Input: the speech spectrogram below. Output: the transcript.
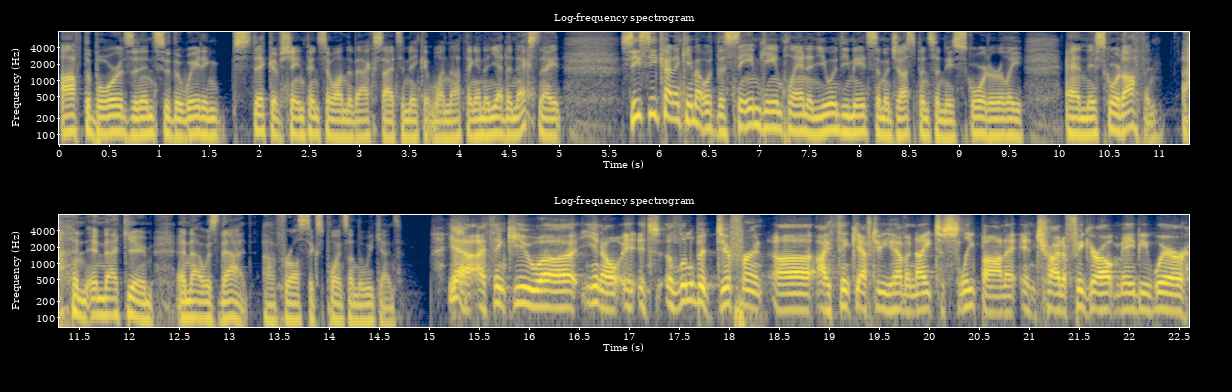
off the boards, and into the waiting stick of Shane Pinto on the backside to make it one nothing. And then yeah, the next night, CC kind of came out with the same game plan, and UND made some adjustments, and they scored early, and they scored often in that game, and that was that uh, for all six points on the weekend. Yeah, I think you, uh, you know, it's a little bit different. Uh, I think after you have a night to sleep on it and try to figure out maybe where,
